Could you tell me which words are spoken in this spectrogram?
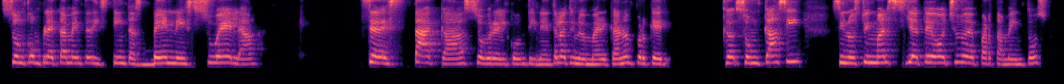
son completamente distintas. Venezuela se destaca sobre el continente latinoamericano porque son casi, si no estoy mal, siete, ocho departamentos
